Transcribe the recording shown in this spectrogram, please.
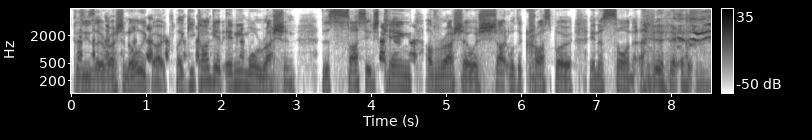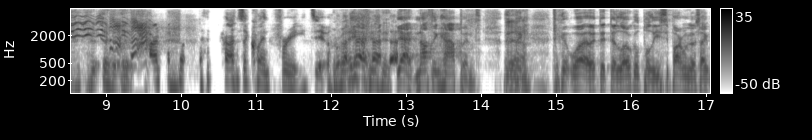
Because he's a Russian oligarch. Like, you can't get any more Russian. The sausage king of Russia was shot with a crossbow in a sauna. Consequent free too. right? yeah, yeah, nothing happened. Yeah. Like, well, the, the local police department goes like,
